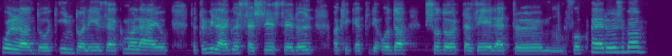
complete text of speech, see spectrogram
hollandok, indonézek, malájok, tehát a világ összes részéről, akiket ugye oda sodort az élet Fokvárosba,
